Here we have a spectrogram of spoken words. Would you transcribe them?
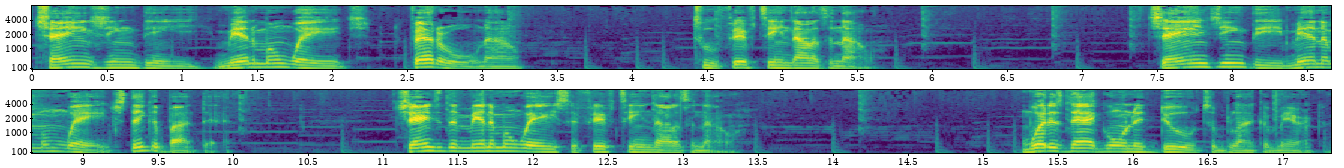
changing the minimum wage, federal now, to $15 an hour. Changing the minimum wage. Think about that. Changing the minimum wage to $15 an hour. What is that going to do to black America?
